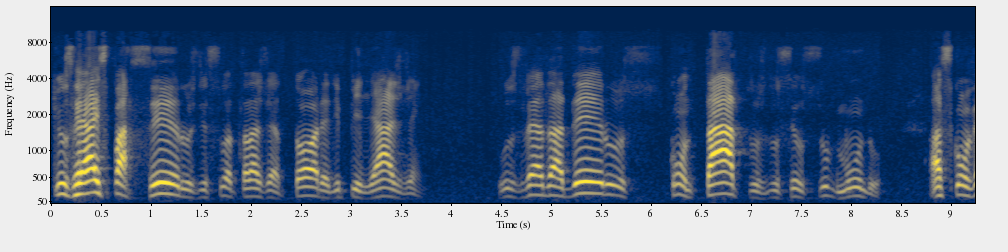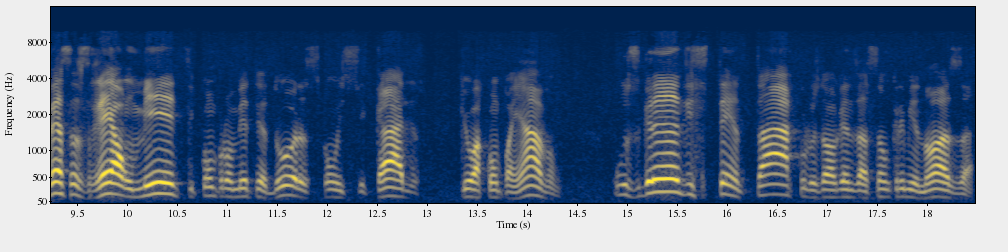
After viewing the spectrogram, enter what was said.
que os reais parceiros de sua trajetória de pilhagem, os verdadeiros contatos do seu submundo, as conversas realmente comprometedoras com os sicários que o acompanhavam, os grandes tentáculos da organização criminosa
